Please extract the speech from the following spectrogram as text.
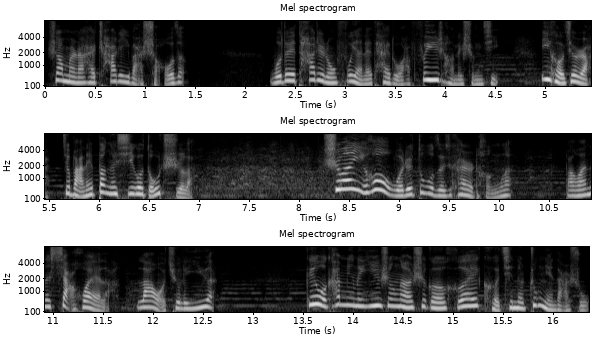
上面呢还插着一把勺子。我对他这种敷衍的态度啊，非常的生气，一口气儿啊就把那半个西瓜都吃了。吃完以后，我这肚子就开始疼了。把丸子吓坏了，拉我去了医院。给我看病的医生呢是个和蔼可亲的中年大叔。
